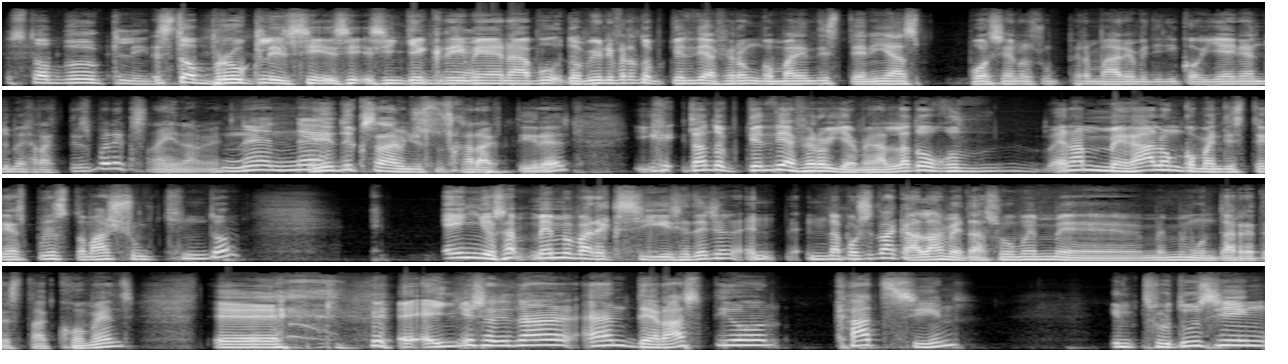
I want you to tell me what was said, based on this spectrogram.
στο Brooklyn. στο Brooklyn συ- συ- συγκεκριμένα που, το οποίο είναι το πιο ενδιαφέρον κομμάτι της ταινίας πώς είναι ο Super Mario με την οικογένεια του με χαρακτήρες που δεν ξαναείδαμε. Ναι, ναι. δεν το ξαναείδαμε στους χαρακτήρες. Είχε- ήταν το πιο ενδιαφέρον για μένα αλλά το, ένα μεγάλο κομμάτι της ταινίας που είναι στο Mushroom Kingdom ένιωσα, με με παρεξηγήσετε και, ε, να πω σε τα καλά μετά, so με με, με, με μουντάρετε στα comments. Ε, ε, ένιωσα ότι ήταν ένα τεράστιο cutscene introducing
